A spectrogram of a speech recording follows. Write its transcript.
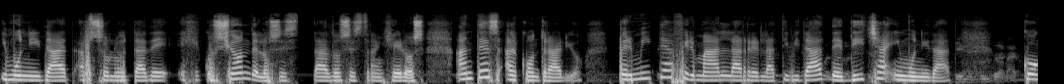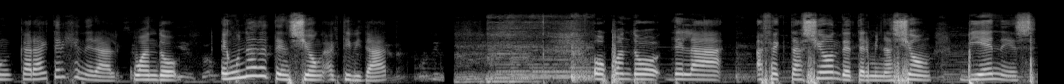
inmunidad absoluta de ejecución de los estados extranjeros. Antes, al contrario, permite afirmar la relatividad de dicha inmunidad. Con carácter general, cuando en una detención actividad o cuando de la afectación, determinación, bienes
